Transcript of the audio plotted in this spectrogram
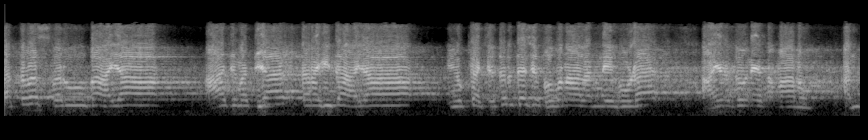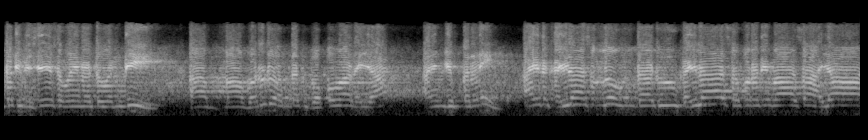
తత్వస్వరూపాయ ఆది మధ్యాంతరహితాయ ఈ యొక్క చతుర్దశ భువనాలన్నీ కూడా ఆయనతోనే సమానం. అంతటి విశేషమైనటువంటి ఆ మా వరుడు అంతటి గొప్పవాడయ్యా. అని చెప్పనని ఆయన కైలాసంలో ఉంటాడు. కైలాసపుర నివాసాయ.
